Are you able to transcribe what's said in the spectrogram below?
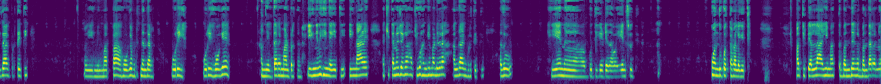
ಇದಾಗ್ಬಿಡ್ತೈತಿ? ಈಗ ನಿಮ್ಮಪ್ಪ ಹೋಗೇ ಬಿಡ್ತೀನಿ ಅಂದಾರ. ಊರಿ ಊರಿಗೆ ಹೋಗಿ ಅದ್ ನಿರ್ಧಾರ ಮಾಡ್ಬಿಡ್ತಾನೆ. ಈಗ ನಿನಗೆ ಹಿಂಗಾಗೈತಿ ಈಗ ನಾಳೆ ಆಕಿ ತನ್ನ ಜಾಗ ಅಕ್ಕಿಗೂ ಹಂಗೆ ಮಾಡಿದ್ರೆ ಹಂಗ ಆಗ್ಬಿಡ್ತೈತಿ ಅದು ಏನ್ ಬುದ್ಧಿಗೆಟ್ಟಿದಾವ ಏನ್ ಸುದ್ದಿ? ಒಂದು ಗೊತ್ತಾಗಲಾಗೈತಿ. ಮತ್ತ ಇದೆಲ್ಲ ಆಗಿ ಮತ್ತೆ ಬಂದೆ ಬಂದಾರನ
